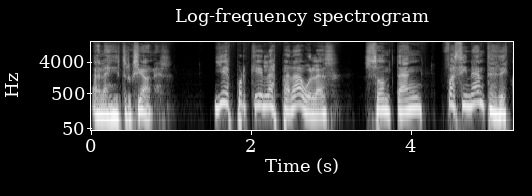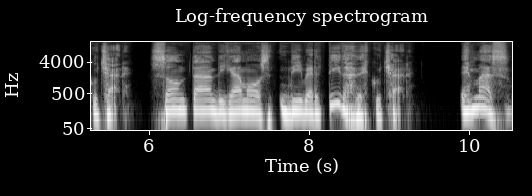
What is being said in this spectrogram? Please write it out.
a las instrucciones. Y es porque las parábolas son tan fascinantes de escuchar, son tan, digamos, divertidas de escuchar. Es más,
